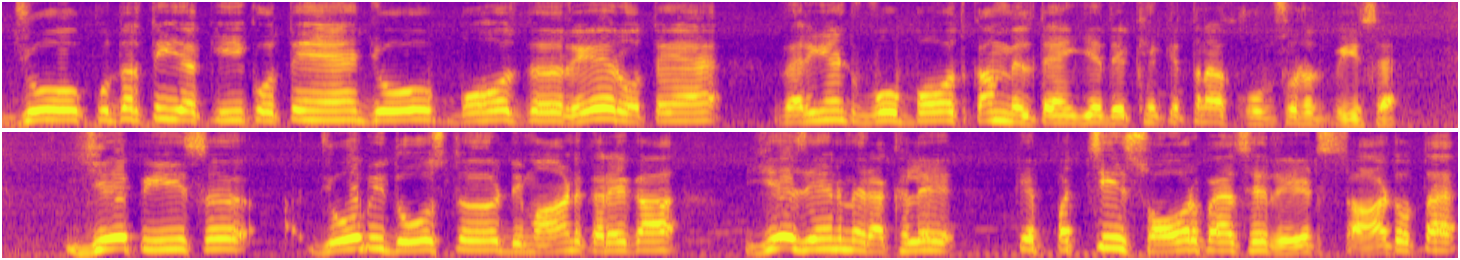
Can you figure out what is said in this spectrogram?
जो कुदरती हकीक होते हैं, जो बहुत रेयर होते हैं वेरिएंट वो बहुत कम मिलते हैं। ये देखें कितना खूबसूरत पीस है। ये पीस जो भी दोस्त डिमांड करेगा, ये जेन में रख ले कि पच्चीस सौ रुपये से रेट स्टार्ट होता है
